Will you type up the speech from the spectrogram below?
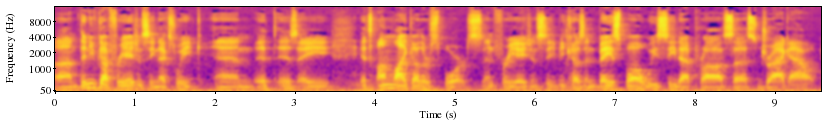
Um, then you've got free agency next week, and it is a it's unlike other sports in free agency because in baseball we see that process drag out.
